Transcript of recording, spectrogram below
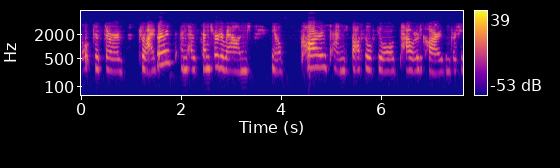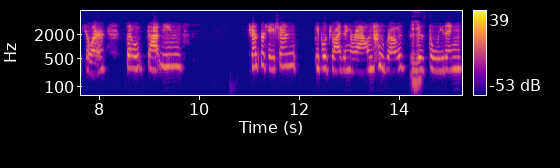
built to serve drivers and has centered around, you know, cars and fossil fuel powered cars in particular. So that means transportation, people driving around on roads, mm-hmm. is the leading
